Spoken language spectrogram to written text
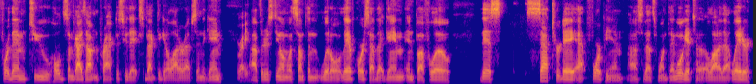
for them to hold some guys out in practice who they expect to get a lot of reps in the game. Right. Uh, if they're just dealing with something little, they of course have that game in Buffalo this Saturday at 4 p.m. Uh, so that's one thing. We'll get to a lot of that later.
